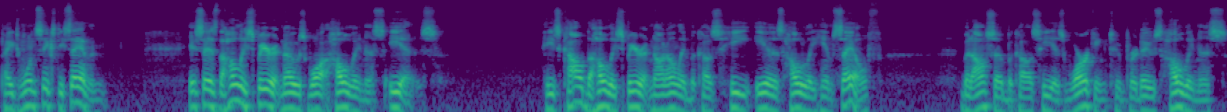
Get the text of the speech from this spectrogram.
page 167, it says the Holy Spirit knows what holiness is. He's called the Holy Spirit not only because he is holy himself, but also because he is working to produce holiness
